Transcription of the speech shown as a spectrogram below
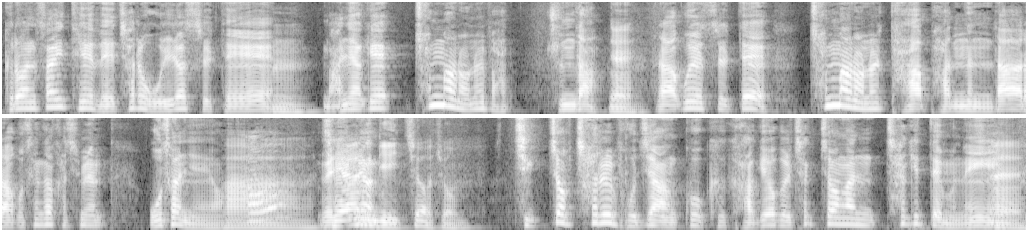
그런 사이트에 내 차를 올렸을 때 음. 만약에 천만 원을 받, 준다라고 예. 했을 때 천만 원을 다 받는다라고 생각하시면 오산이에요. 아, 왜냐하면 게 있죠, 좀. 직접 차를 보지 않고 그 가격을 책정한 차기 때문에 네.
